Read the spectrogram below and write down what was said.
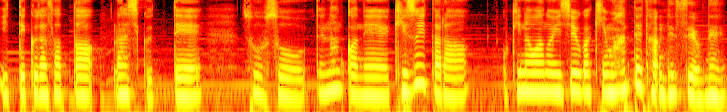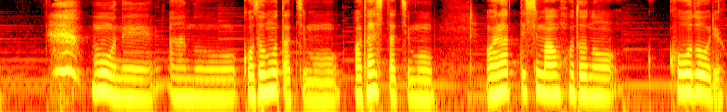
言ってくださったらしくって。そうそう。でなんかね気づいたら沖縄の移住が決まってたんですよね。もうねあの子供たちも私たちも笑ってしまうほどの行動力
